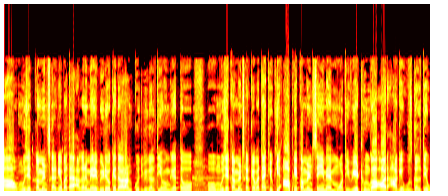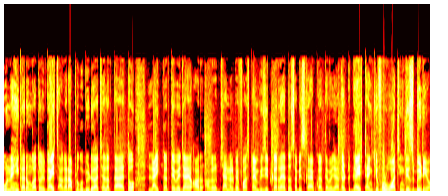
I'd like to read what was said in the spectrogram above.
आ, मुझे कमेंट्स करके बताएँ। अगर मेरे वीडियो के दौरान कुछ भी गलती होंगे तो मुझे कमेंट्स करके बताएँ क्योंकि आपके कमेंट से ही मैं मोटिवेट हूँ और आगे उस गलतियों को नहीं करूँगा। तो गाइस अगर आप लोग को वीडियो अच्छा लगता है तो लाइक करते हुए जाएँ और अगर चैनल पर फ़र्स्ट टाइम विज़िट कर रहे हैं तो सब्सक्राइब करते हुए जाएँ। तो guys thank you for watching this video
